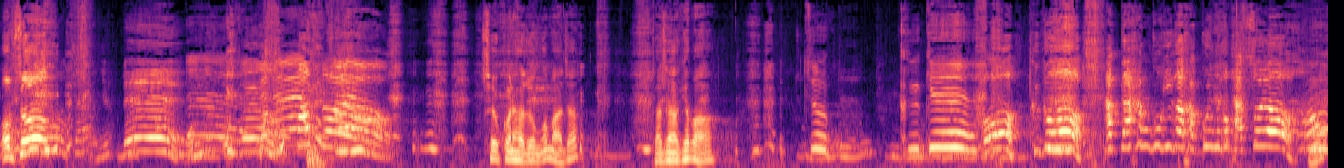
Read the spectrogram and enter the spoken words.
없어? 네. 없어요. 체육관에 가져온 거 맞아? 잘 생각해봐. 저 그게 어 그거 아까 한국이가 갖고 있는 거 봤어요. 하,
